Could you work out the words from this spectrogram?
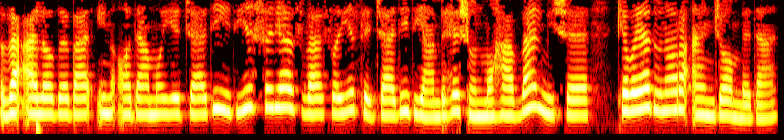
و علاوه بر این آدمای جدید یه سری از وظایف جدیدی هم بهشون محول میشه که باید اونا رو انجام بدن.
